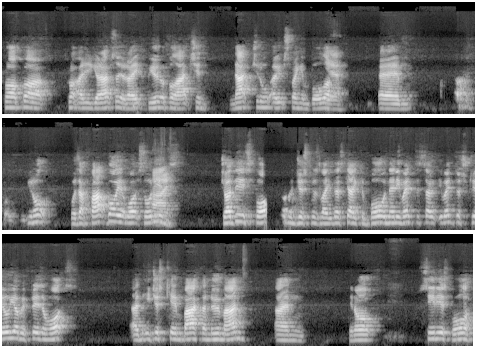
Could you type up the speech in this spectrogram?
Proper, you're absolutely right. Beautiful action, natural outswinging bowler. Yeah, Um, you know, was a fat boy at Watsonians. Aye. Juddy spotted him and just was like, "This guy can bowl." And then he went to South, he went to Australia with Fraser Watts, and he just came back a new man. And you know, serious bowler,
